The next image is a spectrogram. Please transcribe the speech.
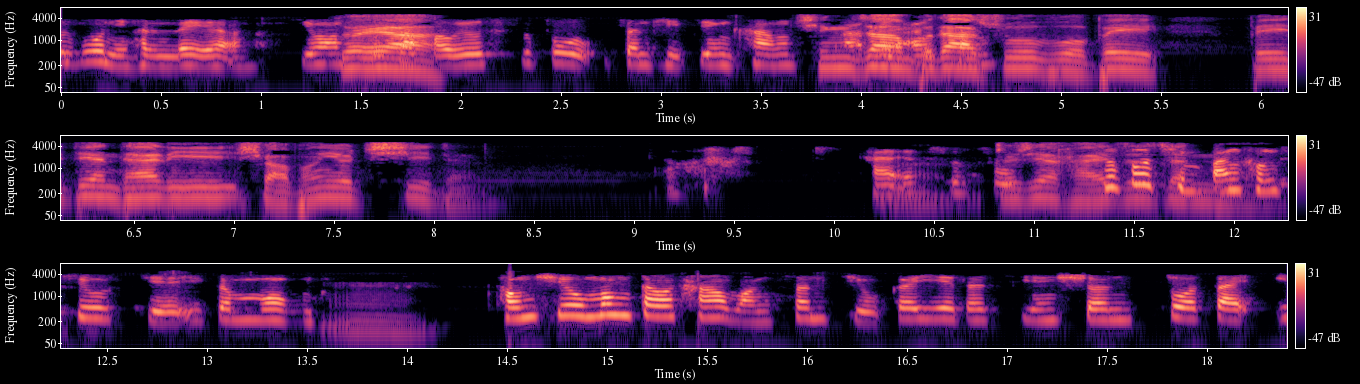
师傅，你很累啊，希望菩萨保佑师傅身体健康，心脏不大舒服，被被电台里小朋友气的。这。些孩师傅，子真的请帮同修解一个梦。嗯，同修梦到他往生九个月的先生坐在一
